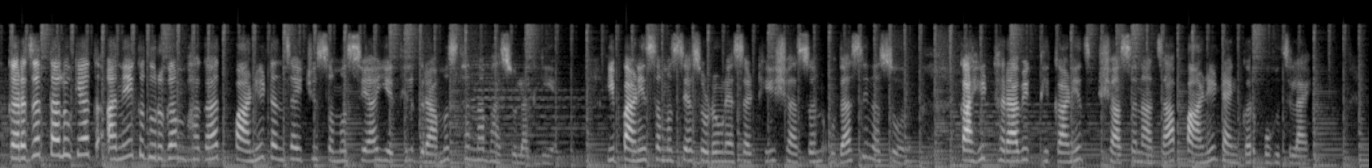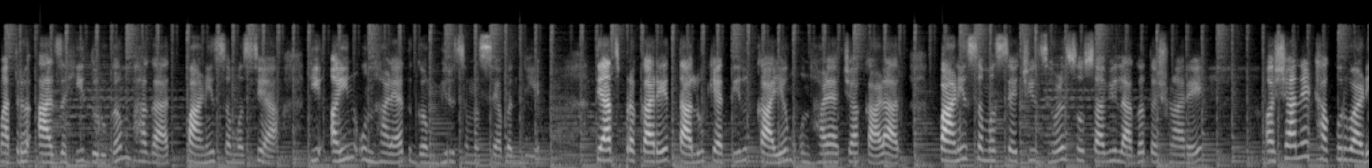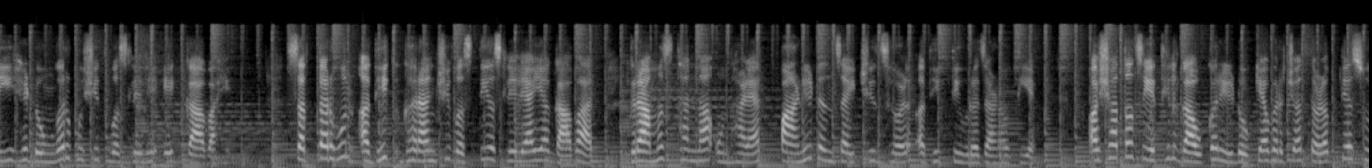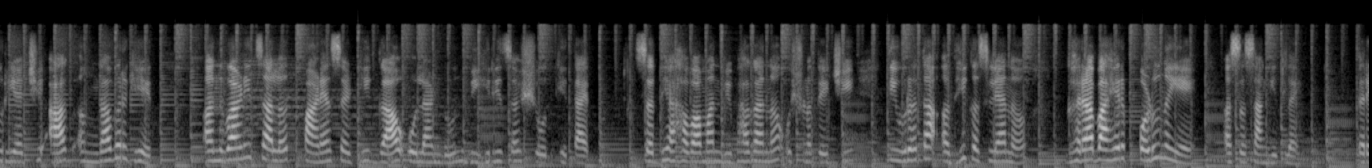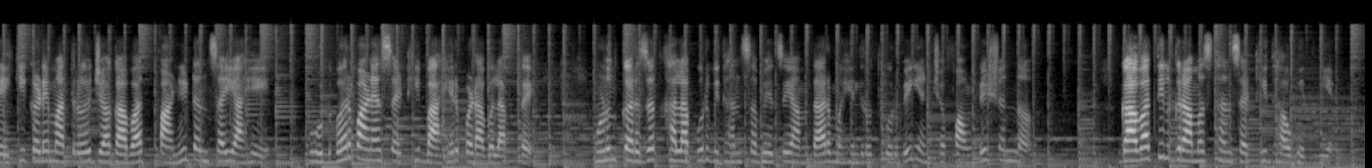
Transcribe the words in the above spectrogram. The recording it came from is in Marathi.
कर्जत तालुक्यात अनेक दुर्गम भागात पाणी टंचाईची समस्या येथील ग्रामस्थांना भासू लागली आहे. ही पाणी समस्या सोडवण्यासाठी शासन उदासीन असून काही ठराविक ठिकाणीच शासनाचा पाणी टँकर पोहोचलाय. मात्र आजही दुर्गम भागात पाणी समस्या ही ऐन उन्हाळ्यात गंभीर समस्या बनली आहे. त्याच प्रकारे तालुक्यातील कायम उन्हाळ्याच्या काळात पाणी समस्याची झळ सोसावी लागत असणारे अशाने ठाकूरवाडी हे डोंगर कुशीत वसलेले एक गाव आहे. सत्तरहून अधिक घरांची वस्ती असलेल्या या गावात ग्रामस्थांना उन्हाळ्यात पाणी टंचाईची झळ अधिक तीव्र जाणवतीये. अशातच येथील गावकरी डोक्यावरच्या तळपत्या सूर्याची आग अंगावर घेत अनवाणी चालत पाण्यासाठी गाव ओलांडून विहिरीचा शोध घेत आहेत सध्या हवामान विभागानं उष्णतेची तीव्रता अधिक असल्यानं घराबाहेर पडू नये असं सांगितलंय. तर एकीकडे मात्र ज्या गावात पाणी टंचाई आहे घोटभर पाण्यासाठी बाहेर पडावं लागतंय. म्हणून कर्जत खालापूर विधानसभेचे आमदार महेंद्र थोरवे यांच्या फाउंडेशननं गावातील ग्रामस्थांसाठी धाव घेतली आहे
